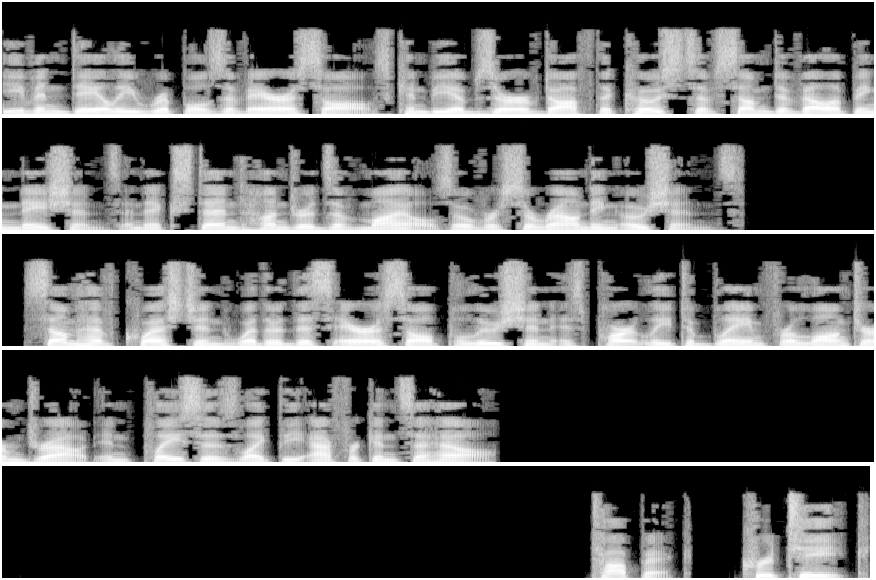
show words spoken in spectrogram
even daily ripples of aerosols can be observed off the coasts of some developing nations and extend hundreds of miles over surrounding oceans. Some have questioned whether this aerosol pollution is partly to blame for long-term drought in places like the African Sahel. Topic. Critique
